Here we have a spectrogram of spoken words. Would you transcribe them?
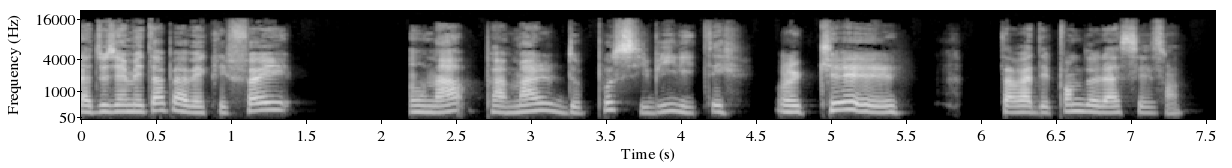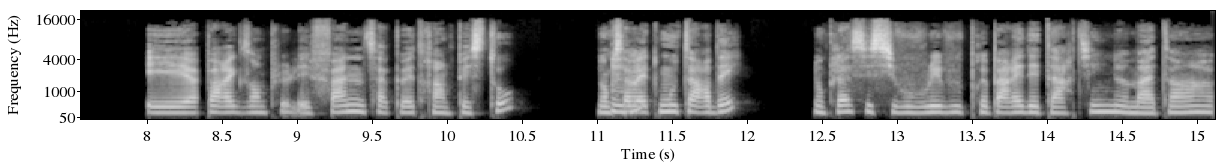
La deuxième étape avec les feuilles, on a pas mal de possibilités. Ok. Ça va dépendre de la saison. Et euh, par exemple, les fans, ça peut être un pesto. Donc ça Mhm. va être moutardé. Donc là, c'est si vous voulez vous préparer des tartines le matin euh,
